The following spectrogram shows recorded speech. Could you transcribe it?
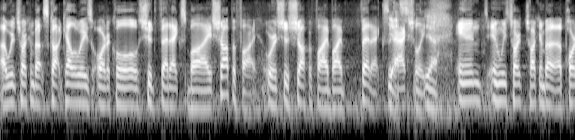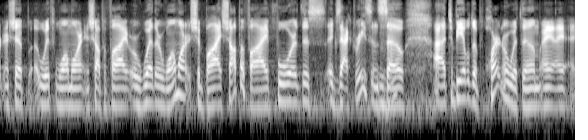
uh, we were talking about Scott Galloway's article Should FedEx buy Shopify? Or should Shopify buy FedEx, yes. actually? Yeah. And, and we started talking about a partnership with Walmart and Shopify, or whether Walmart should buy Shopify for this exact reason. Mm-hmm. So uh, to be able to partner with them, I, I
